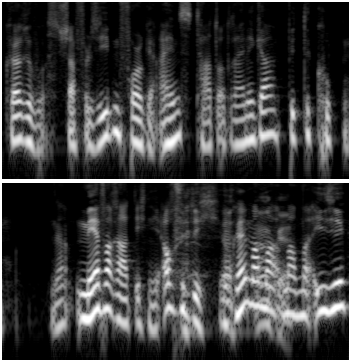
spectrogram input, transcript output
Currywurst, Staffel 7, Folge 1, Tatortreiniger, bitte gucken. Ja, mehr verrate ich nicht. Auch für dich. Okay, mach, Mal, Okay. mach mal easy.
